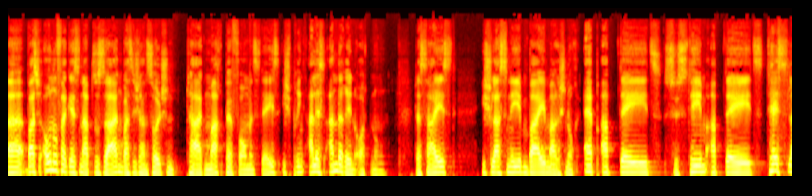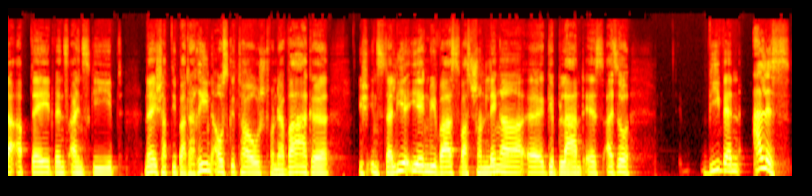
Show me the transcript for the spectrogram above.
Äh, was ich auch noch vergessen habe zu sagen, was ich an solchen Tagen mache, Performance Days, ich bringe alles andere in Ordnung. Das heißt, ich lasse nebenbei, mache ich noch App-Updates, System-Updates, Tesla-Update, wenn es eins gibt. Ne, ich habe die Batterien ausgetauscht von der Waage. Ich installiere irgendwie was, was schon länger äh, geplant ist. Also wie wenn alles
